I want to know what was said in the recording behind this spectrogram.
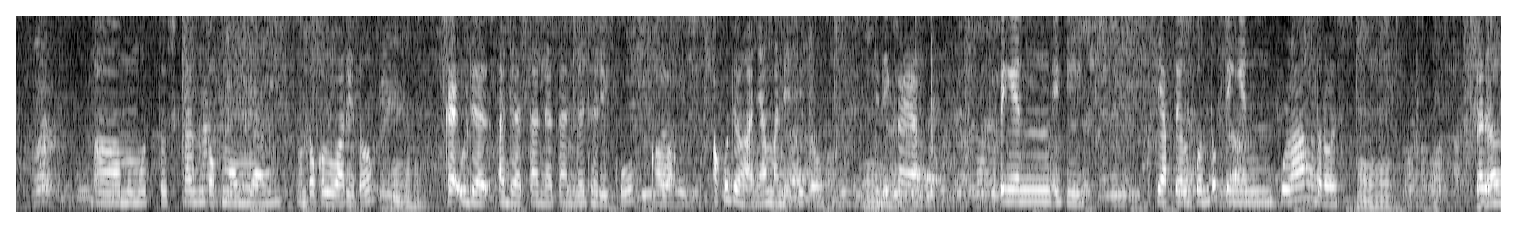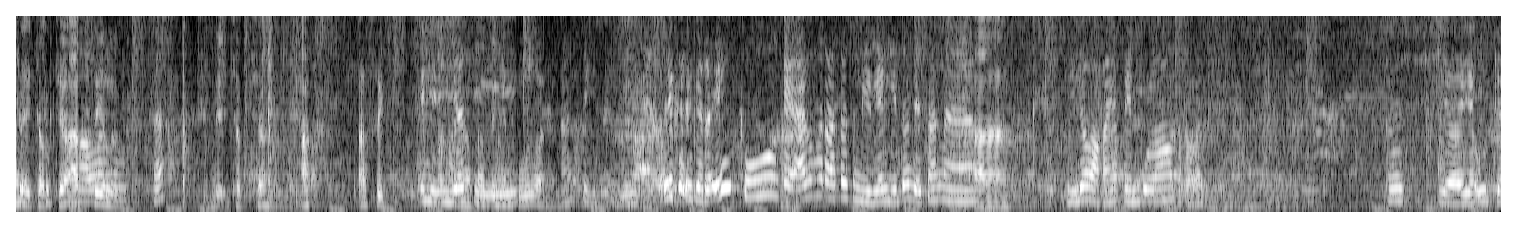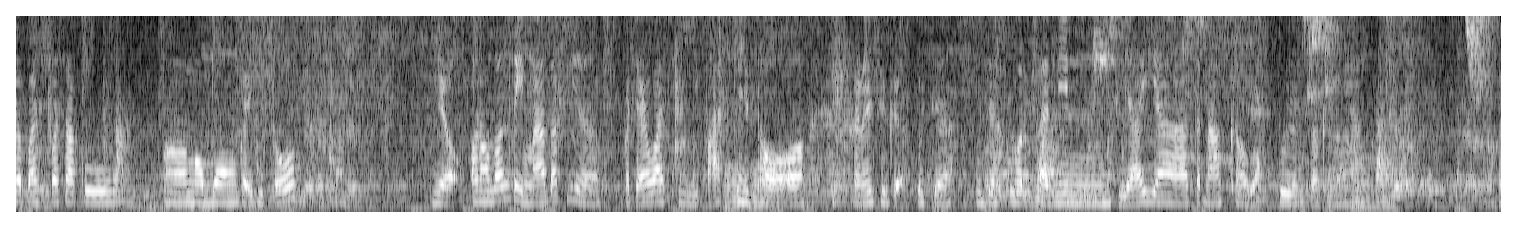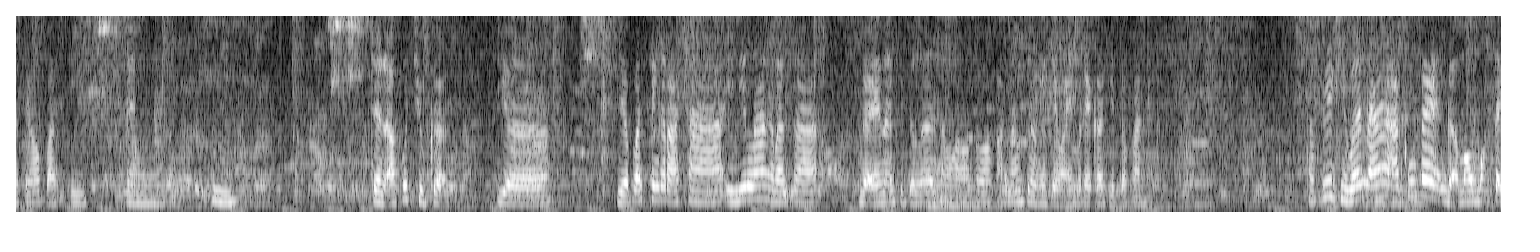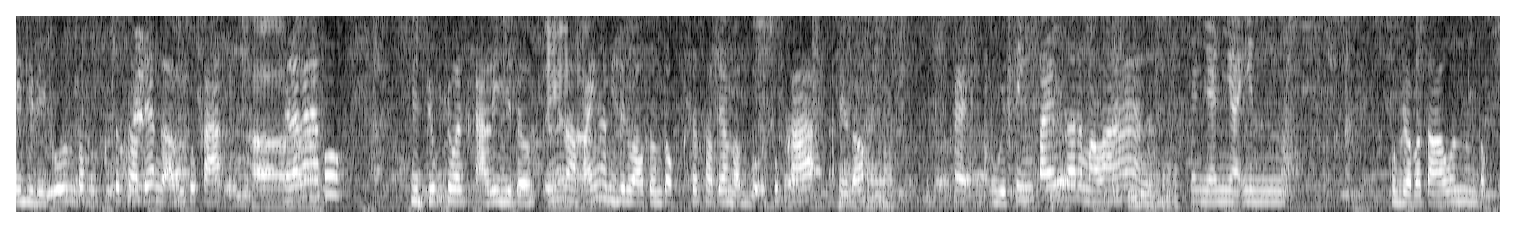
eh, memutuskan untuk ngomong untuk keluar itu Hmm. kayak udah ada tanda-tanda dariku kalau aku udah gak nyaman di situ jadi kayak pingin iki tiap telepon tuh pingin pulang terus Hmm. Kan Padahal di Jog- Jogja aksi loh. Hah? Di Jogja aks, asik. Eh, iya Kenapa sih. pengen pulang? Asik sih. Tapi gara-gara itu, kayak aku ngerasa sendirian gitu di sana. Ah, Jadi makanya pengen pulang terus. Terus ya ya udah pas pas aku uh, ngomong kayak gitu, ya orang tua terima tapi ya kecewa sih pasti Mhm. toh. Karena juga udah udah ngorbanin biaya, tenaga, waktu dan sebagainya. hmm. kecewa pasti dan hmm, dan aku juga ya ya pasti ngerasa inilah ngerasa nggak enak gitulah sama orang tua karena udah ngecewain mereka gitu kan tapi gimana? Aku kayak nggak mau maksain diriku untuk sesuatu yang nggak aku suka. Ah. karena kan aku hidup cuma sekali gitu. Ini Iya. ngapain ngabisin waktu untuk sesuatu yang nggak gue suka gitu? Kayak wasting time ntar malahan. Kayak nyanyain beberapa tahun untuk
